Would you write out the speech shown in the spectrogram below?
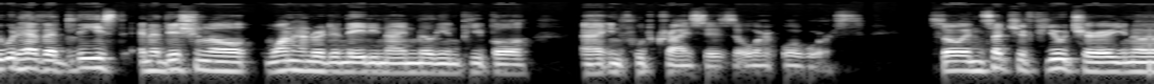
we would have at least an additional 189 million people uh, in food crisis or, or worse. So in such a future, you know,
